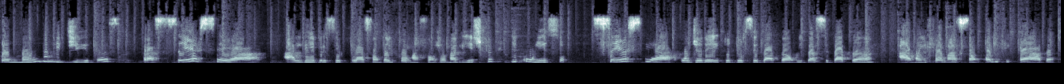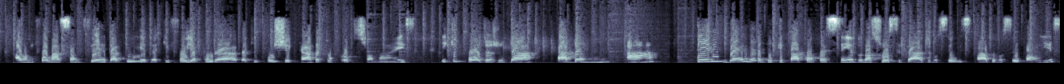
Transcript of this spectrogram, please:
tomando medidas para cercear a livre circulação da informação jornalística e, com isso, cercear o direito do cidadão e da cidadã a uma informação qualificada, a uma informação verdadeira, que foi apurada, que foi checada por profissionais e que pode ajudar cada um a ter ideia do que está acontecendo na sua cidade, no seu estado, no seu país,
